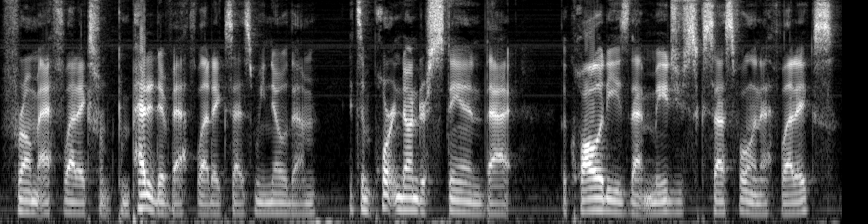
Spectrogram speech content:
from athletics, from competitive athletics as we know them, it's important to understand that the qualities that made you successful in athletics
